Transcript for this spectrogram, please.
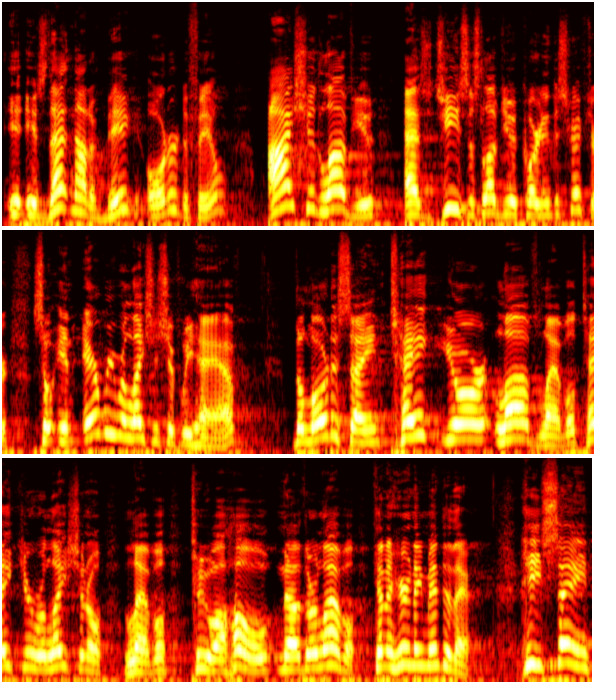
is that not a big order to fill? I should love you as Jesus loved you according to Scripture. So, in every relationship we have, the Lord is saying, take your love level, take your relational level to a whole nother level. Can I hear an amen to that? He's saying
